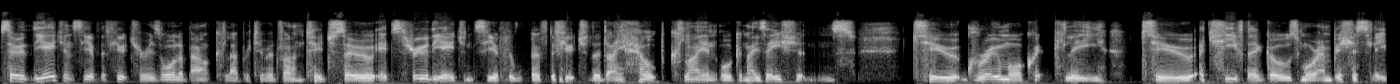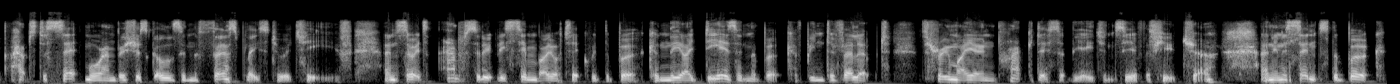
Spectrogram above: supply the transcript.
So, the Agency of the Future is all about collaborative advantage. So, it's through the Agency of the, of the Future that I help client organizations to grow more quickly, to achieve their goals more ambitiously, perhaps to set more ambitious goals in the first place to achieve. And so it's absolutely symbiotic with the book. And the ideas in the book have been developed through my own practice at the Agency of the Future. And in a sense, the book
